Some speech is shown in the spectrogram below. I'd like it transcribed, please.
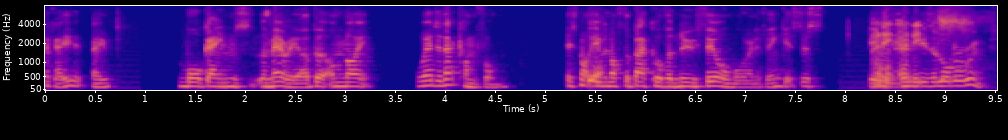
okay. you know, more games the merrier, but I'm like, where did that come from? It's not Yeah. even off the back of a new film or anything. It's just And it, it- and is a Lord of the Rings.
